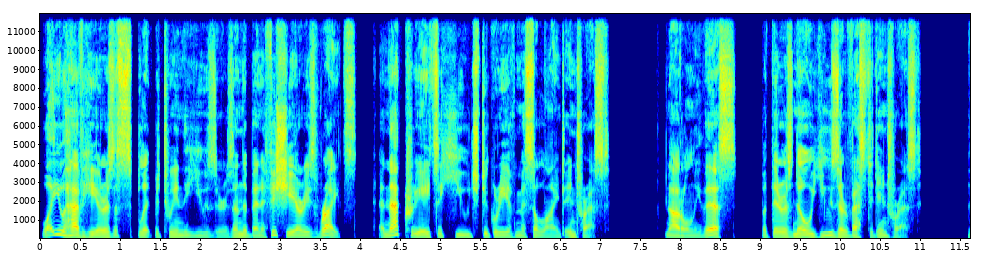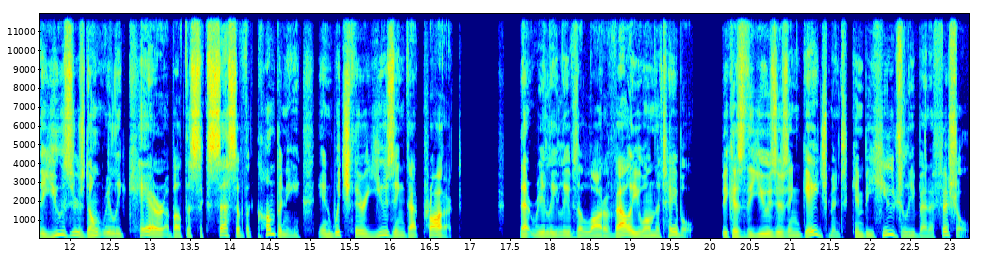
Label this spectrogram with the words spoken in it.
What you have here is a split between the users and the beneficiaries' rights, and that creates a huge degree of misaligned interest. Not only this, but there is no user vested interest. The users don't really care about the success of the company in which they're using that product. That really leaves a lot of value on the table because the user's engagement can be hugely beneficial.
